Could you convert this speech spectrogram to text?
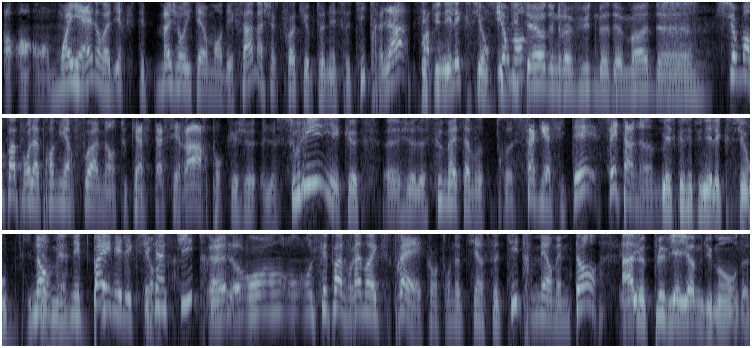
En, en- en moyenne, on va dire que c'était majoritairement des femmes à chaque fois qui obtenaient ce titre. Là, C'est une élection. Sûrement, Éditeur d'une revue de, de mode. euh, sûrement pas pour la première fois, mais en tout cas, c'est assez rare pour que je le souligne et que euh, je le soumette à votre sagacité. C'est un homme. Mais est-ce que c'est une élection qui non, permet ce n'est pas une élection. Un titre. Euh, que- on, on le fait pas vraiment exprès quand on obtient ce titre, mais en même temps, Ah, le plus vieil homme du monde.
